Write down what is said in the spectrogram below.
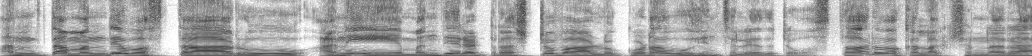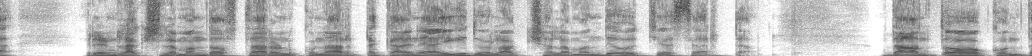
అంతమంది వస్తారు అని మందిర ట్రస్ట్ వాళ్ళు కూడా ఊహించలేదట. వస్తారు ఒక లక్షన్నర రెండు లక్షల మంది వస్తారనుకున్నారట కానీ ఐదు లక్షల మంది వచ్చేసారట దాంతో కొంత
